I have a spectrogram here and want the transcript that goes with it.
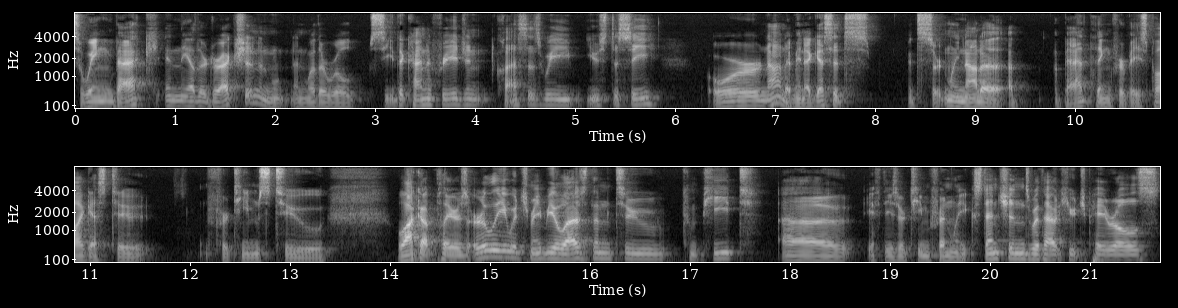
swing back in the other direction and, and whether we'll see the kind of free agent classes we used to see or not. I mean, I guess it's it's certainly not a, a, a bad thing for baseball, I guess, to for teams to lock up players early, which maybe allows them to compete uh, if these are team friendly extensions without huge payrolls.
